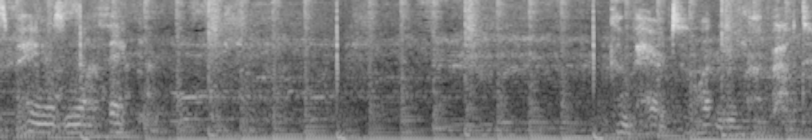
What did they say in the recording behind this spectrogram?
This pain is nothing compared to what you are about. to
